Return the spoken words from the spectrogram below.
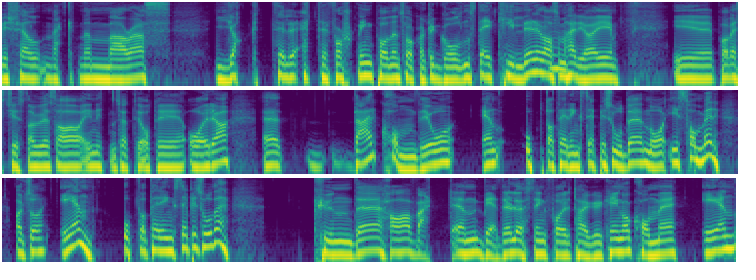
Michelle McNamaras jakt eller etterforskning på den såkalte Golden State Killer, da, som herja i, i, på vestkysten av USA i 1970-80-åra. Eh, der kom det jo en oppdateringsepisode nå i sommer. Altså én oppdateringsepisode. Kunne det ha vært en bedre løsning for Tiger King å komme med én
